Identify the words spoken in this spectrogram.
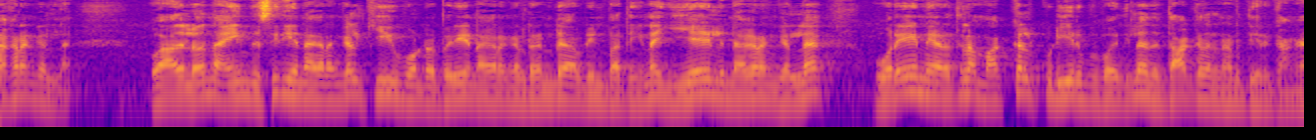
நகரங்களில். அதில் வந்து ஐந்து சிறிய நகரங்கள் கீவ் போன்ற பெரிய நகரங்கள் ரெண்டு அப்படின்னு பார்த்தீங்கன்னா ஏழு நகரங்களில் ஒரே நேரத்தில் மக்கள் குடியிருப்பு பகுதியில் அந்த தாக்குதல் நடத்தியிருக்காங்க.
